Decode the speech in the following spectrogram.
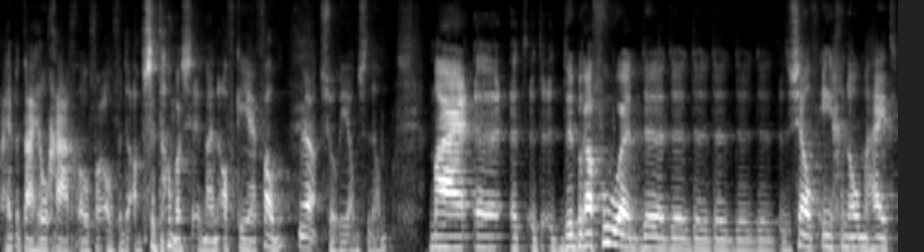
heb het daar heel graag over, over de Amsterdammers en mijn afkeer van. ja. Sorry Amsterdam. Maar het, het, het- de bravoure, de, de, de, de, de, de, de zelfingenomenheid,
